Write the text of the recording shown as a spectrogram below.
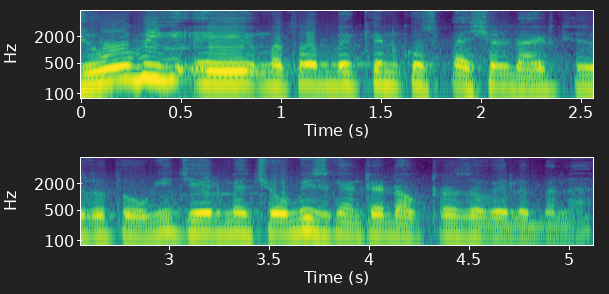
जो भी ए, मतलब कि इनको स्पेशल डाइट की ज़रूरत होगी जेल में 24 घंटे डॉक्टर्स अवेलेबल हैं।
